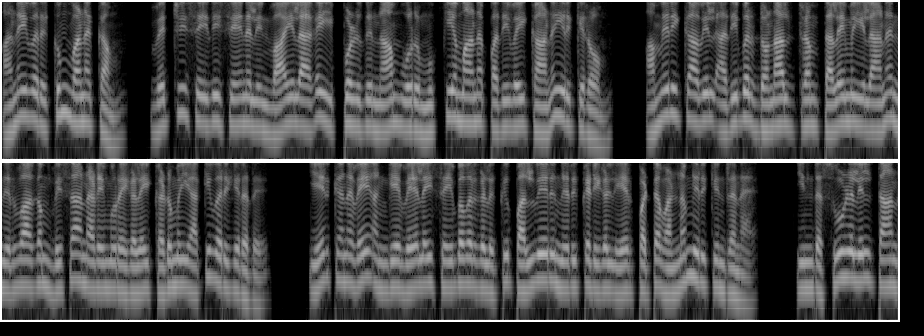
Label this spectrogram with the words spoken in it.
அனைவருக்கும் வணக்கம். வெற்றி செய்தி சேனலின் வாயிலாக இப்பொழுது நாம் ஒரு முக்கியமான பதிவை காண இருக்கிறோம். அமெரிக்காவில் அதிபர் டொனால்ட் ட்ரம்ப் தலைமையிலான நிர்வாகம் விசா நடைமுறைகளை கடுமையாக்கி வருகிறது. ஏற்கனவே அங்கே வேலை செய்பவர்களுக்கு பல்வேறு நெருக்கடிகள் ஏற்பட்ட வண்ணம் இருக்கின்றன. இந்த சூழலில் தான்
